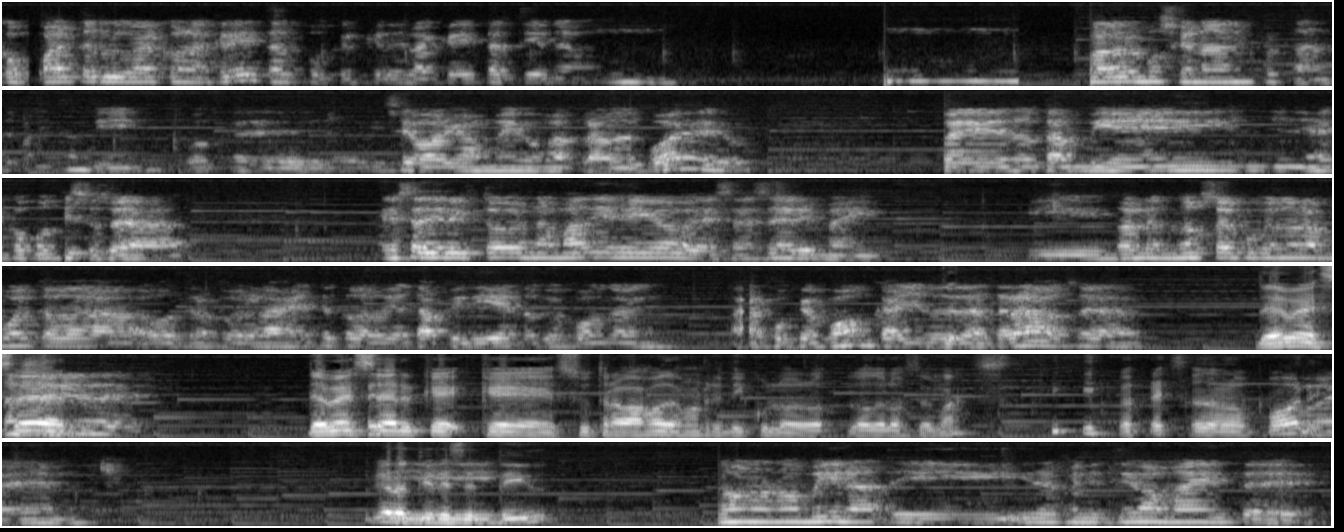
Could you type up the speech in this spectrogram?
comparte el lugar con la Crystal, porque el que de la Crystal tiene un, valor emocional importante para mí también, porque hice varios amigos a través del juego. Pero también es como dice, o sea, ese director nada más dirigió esa, ese remake. Y no, no sé por qué no le han vuelto a dar otra, pero la gente todavía está pidiendo que pongan al Pokémon cayendo de atrás, o sea Debe ser. Debe ser que, que, su trabajo dejó en ridículo lo, de los demás. y por eso no lo pone. Bueno. Porque no tiene sentido. No, no, no, mira, y, definitivamente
